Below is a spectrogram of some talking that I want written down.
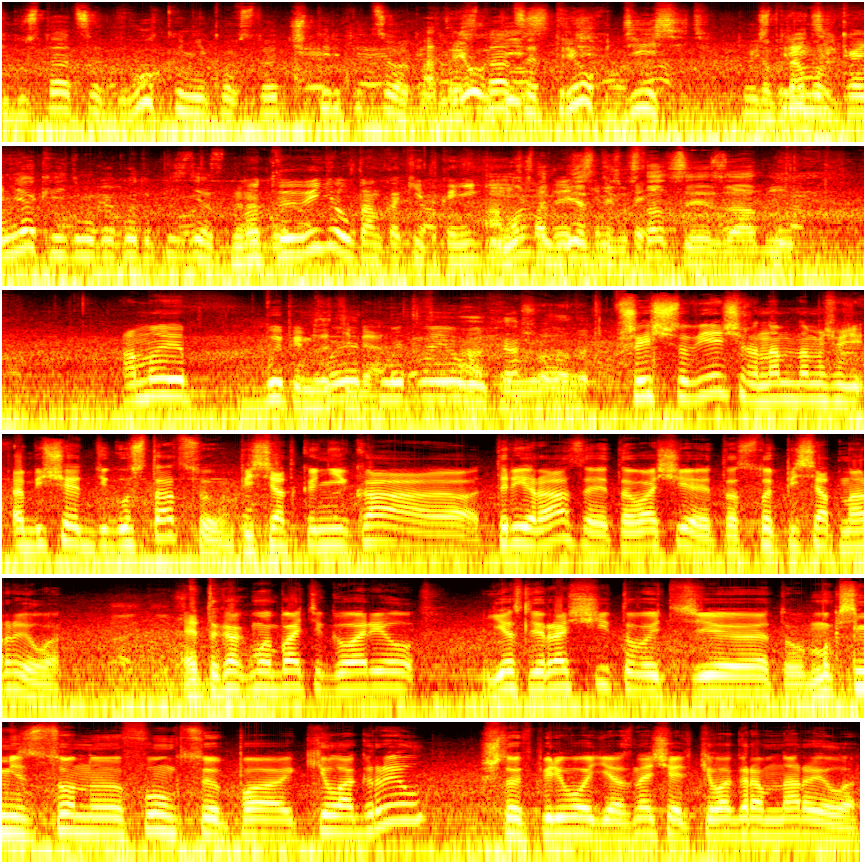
дегустация двух коньяков стоит 4 500, а трех дегустация 10. трех 10. То есть потому третий коньяк, видимо, какой-то пиздец. Ну дорогой. ты видел там какие-то коньяки А можно без 275? дегустации за одну? А мы выпьем за мы, тебя. мы твое А, выпьем, хорошо, да. В 6 часов вечера нам там еще обещают дегустацию. 50 коньяка э, три раза, это вообще, это 150 на рыло. Это, как мой батя говорил, если рассчитывать э, эту максимизационную функцию по килогрыл, что в переводе означает килограмм на рыло,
